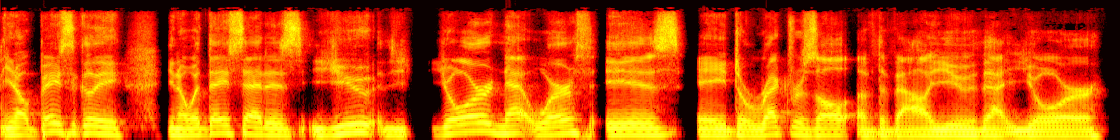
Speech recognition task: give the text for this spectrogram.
you know, basically, you know, what they said is you, your net worth is a direct result of the value that your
